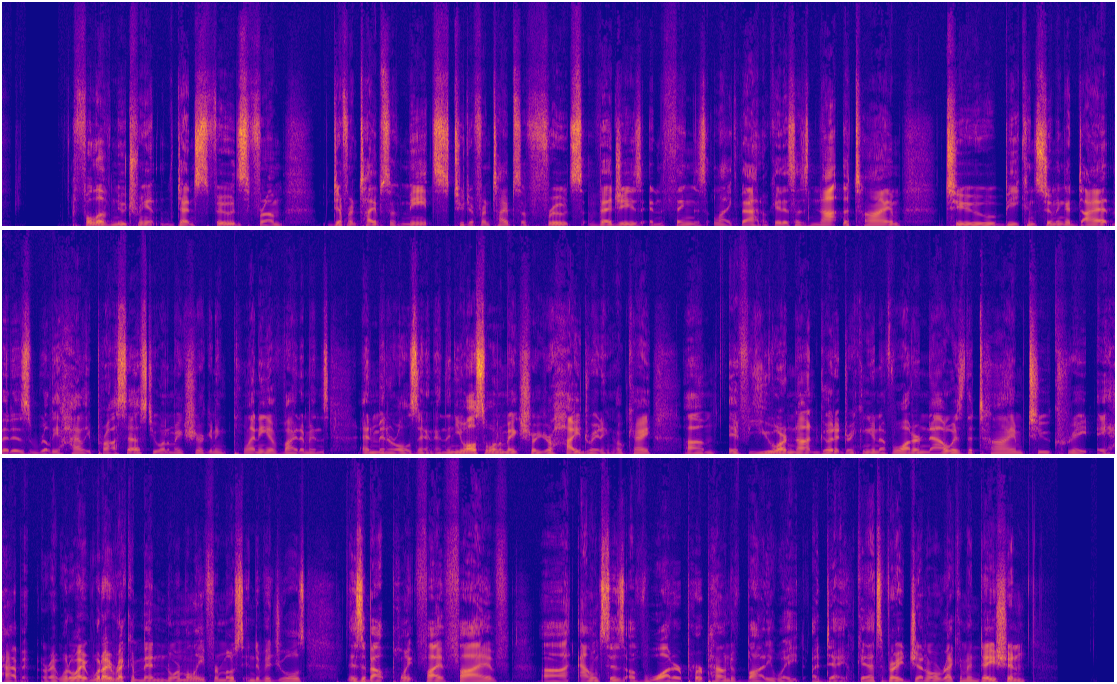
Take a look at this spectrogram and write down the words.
full of nutrient dense foods from different types of meats to different types of fruits, veggies, and things like that. Okay, this is not the time to be consuming a diet that is really highly processed. You want to make sure you're getting plenty of vitamins and minerals in. And then you also want to make sure you're hydrating, okay? Um, if you are not good at drinking enough water, now is the time to create a habit, all right? What do I what I recommend normally for most individuals is about 0.55 uh, ounces of water per pound of body weight a day. Okay, that's a very general recommendation.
